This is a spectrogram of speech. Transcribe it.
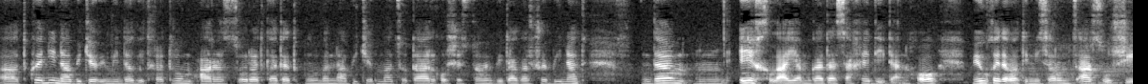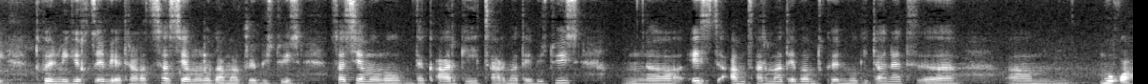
აა თქვენი ნაბიჯები მინდა გითხრათ, რომ არასწორად გადადგმულმა ნაბიჯებმა ცოტა არ იყო შეცდომები დაგაშვებინათ და ეხლა აი ამ გადასახედიდან, ხო? მიუხედავად იმისა, რომ წარსულში თქვენ მიგიღწევიათ რაღაც სასიამოვნო გამარჯვებისთვის, სასიამოვნო და კარგი წარმატებისთვის, ეს ამ წარმატებამ თქვენ მოგიტანათ მოყვა,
